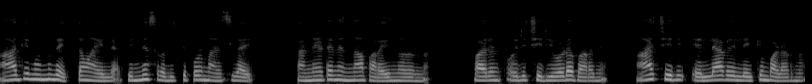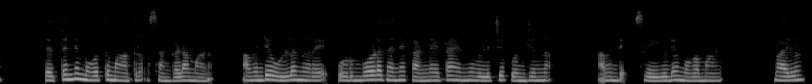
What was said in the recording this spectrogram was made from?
ആദ്യമൊന്നും വ്യക്തമായില്ല. പിന്നെ ശ്രദ്ധിച്ചപ്പോൾ മനസ്സിലായി. കണ്ണേട്ടൻ എന്നാ പറയുന്നതെന്ന്. വരുൺ ഒരു ചിരിയോടെ പറഞ്ഞു. ആ ചിരി എല്ലാവരിലേക്കും പടർന്നു. ദത്തന്റെ മുഖത്ത് മാത്രം സങ്കടമാണ്. അവന്റെ ഉള്ള നിറയെ കുടുംബോടെ തന്നെ കണ്ണേട്ട എന്ന് വിളിച്ച് കൊഞ്ചുന്ന അവന്റെ സ്ത്രീയുടെ മുഖമാണ്. വരുൺ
